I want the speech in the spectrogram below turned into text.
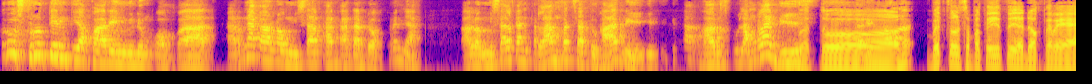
terus rutin tiap hari minum obat. Karena kalau misalkan kata dokternya, kalau misalkan terlambat satu hari, itu kita harus ulang lagi. Betul, betul seperti itu ya dokter ya.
